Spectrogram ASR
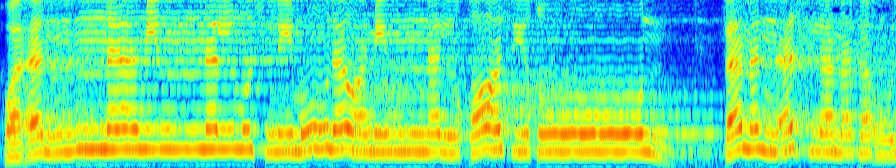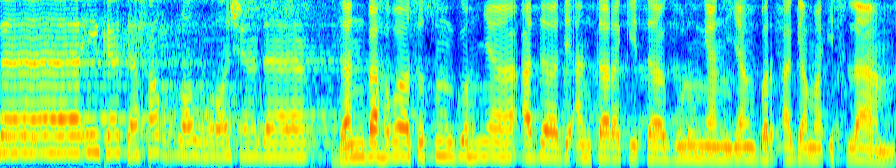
Wa anna minnal muslimun wa minnal qasitun. Faman aslama fa ulaika taharraw rashada. Dan bahawa sesungguhnya ada di antara kita gulungan yang beragama Islam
